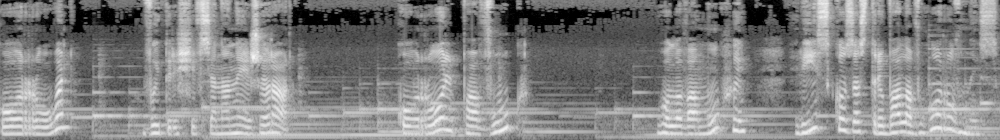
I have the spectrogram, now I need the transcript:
Король? витріщився на неї Жерар. Король павук? Голова мухи різко застрибала вгору вниз,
